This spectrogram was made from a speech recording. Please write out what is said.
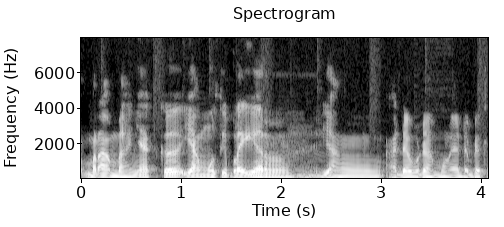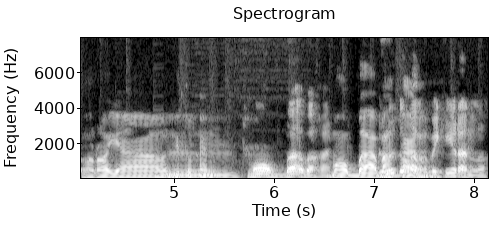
merambahnya ke yang multiplayer, yang ada udah mulai ada battle royale gitu kan, Hmm, MOBA bahkan. MOBA Dulu tuh gak bahkan. kepikiran loh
